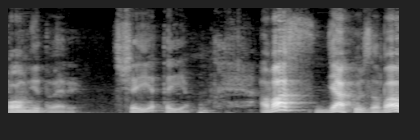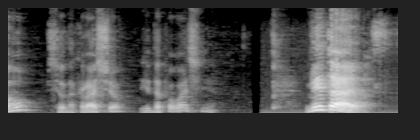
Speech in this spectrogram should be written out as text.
повні двері. Ще є, та є. А вас дякую за увагу, всього найкращого і до побачення. Вітаю вас!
